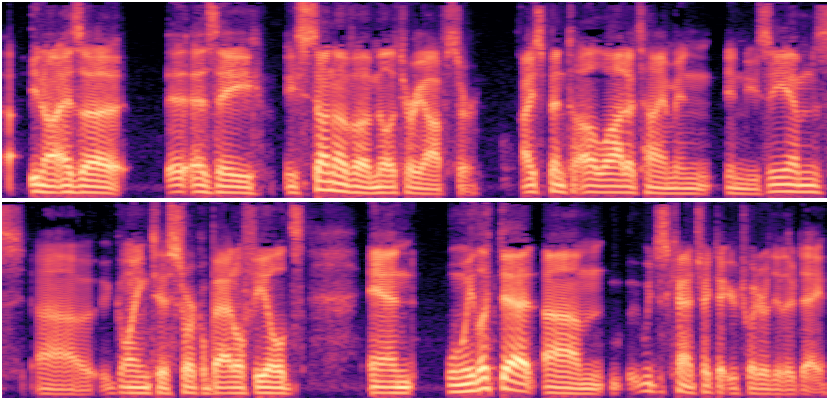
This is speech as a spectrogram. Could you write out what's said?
uh, you know, as a as a a son of a military officer, I spent a lot of time in in museums, uh, going to historical battlefields, and when we looked at, um, we just kind of checked out your Twitter the other day,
